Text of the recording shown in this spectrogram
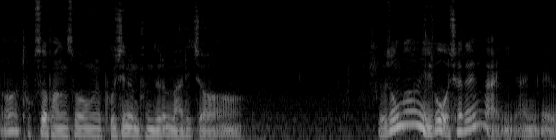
어, 독서 방송을 보시는 분들은 말이죠. 요 정도는 읽어 오셔야 되는 거 아니 아닌가요? 요,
